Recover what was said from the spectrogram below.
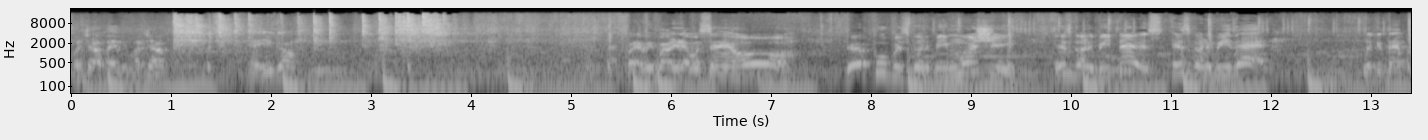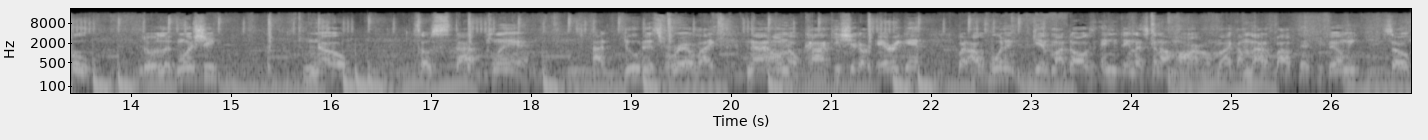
Watch out, baby. Watch out. There you go. For everybody that was saying, oh, their poop is gonna be mushy, it's gonna be this, it's gonna be that. Look at that poop. Do it look mushy? No. So stop playing. I do this for real, like not on no cocky shit or arrogant, but I wouldn't give my dogs anything that's gonna harm them. Like I'm not about that, you feel me? So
